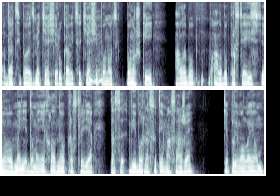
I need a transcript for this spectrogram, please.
dať si povedzme tenšie rukavice, tenšie mm-hmm. ponožky, alebo, alebo proste ísť menej, do menej chladného prostredia. Zase výborné sú tie masáže, teplým olejom,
